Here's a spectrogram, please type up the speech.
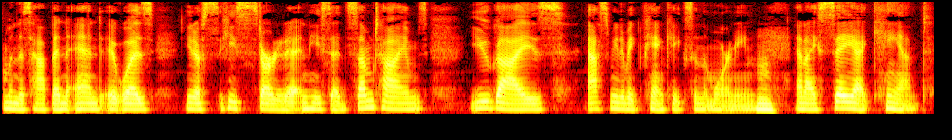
when this happened and it was you know he started it and he said sometimes you guys ask me to make pancakes in the morning and i say i can't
